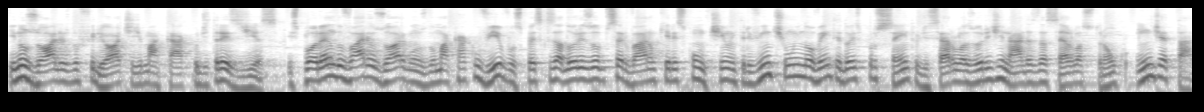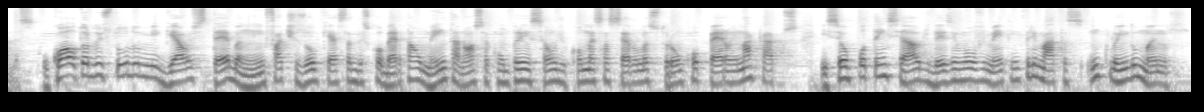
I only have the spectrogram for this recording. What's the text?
e nos olhos do filhote de macaco macaco de três dias. Explorando vários órgãos do macaco vivo, os pesquisadores observaram que eles continham entre 21 e 92% de células originadas das células tronco injetadas. O coautor do estudo, Miguel Esteban, enfatizou que essa descoberta aumenta a nossa compreensão de como essas células tronco operam em macacos e seu potencial de desenvolvimento em primatas, incluindo humanos.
